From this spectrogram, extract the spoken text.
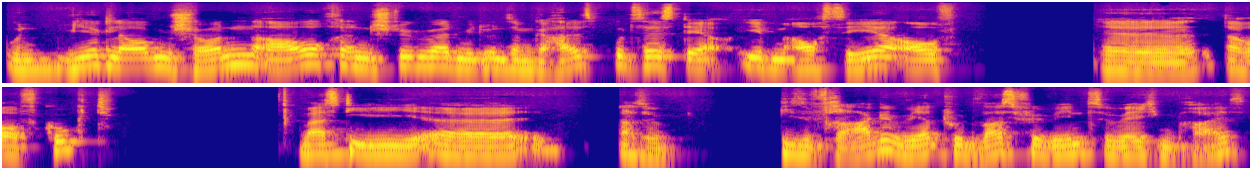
Und wir glauben schon auch ein Stück weit mit unserem Gehaltsprozess, der eben auch sehr auf äh, darauf guckt, was die, äh, also diese Frage, wer tut was für wen zu welchem Preis,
